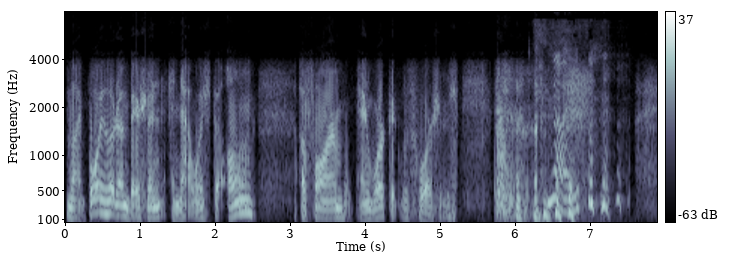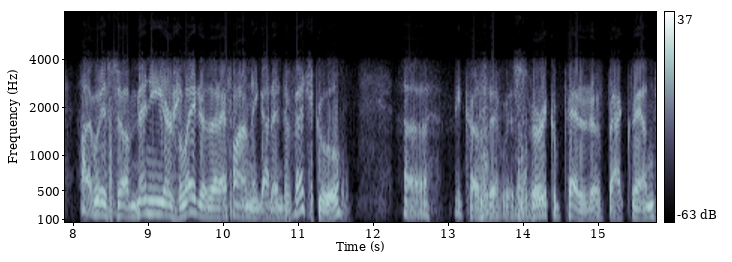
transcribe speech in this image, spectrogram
my boyhood ambition, and that was to own a farm and work it with horses. nice. I was uh, many years later that I finally got into vet school uh, because it was very competitive back then.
